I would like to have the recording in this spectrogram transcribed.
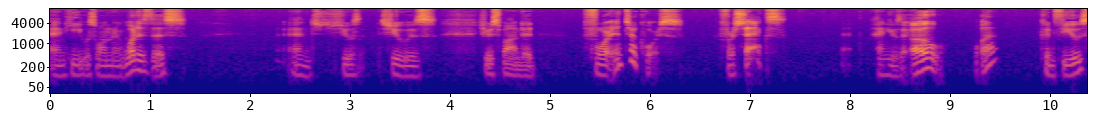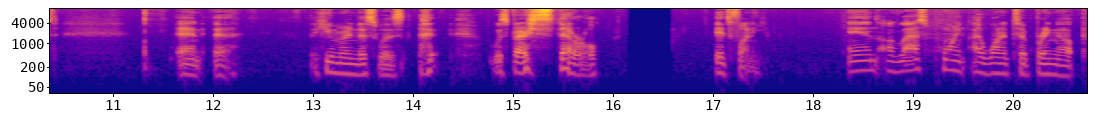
and he was wondering, "What is this?" And she was she was she responded, "For intercourse, for sex," and he was like, "Oh, what?" Confused, and uh, the humor in this was was very sterile. It's funny. And a last point I wanted to bring up,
